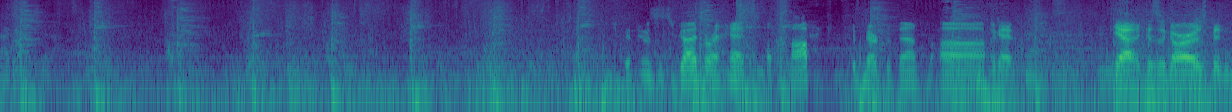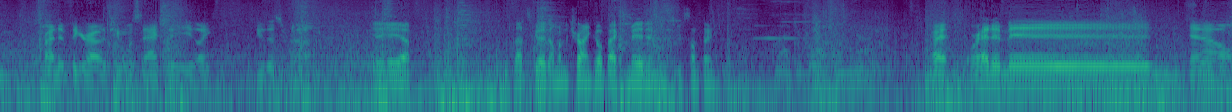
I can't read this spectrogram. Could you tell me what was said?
I gotcha. The good news is you guys are ahead up top compared to them. Uh, Okay. Yeah, because Zagara has been trying to figure out if she wants to actually like do this or not. yeah, yeah, yeah. That's good. I'm gonna try and go back mid and do something. Glad you're back on that. All right, we're headed mid now.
